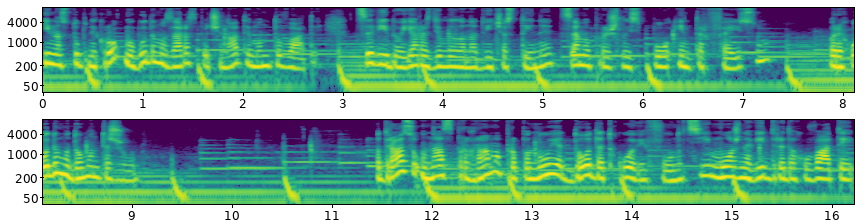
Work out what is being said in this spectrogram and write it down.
І наступний крок ми будемо зараз починати монтувати. Це відео я розділила на дві частини. Це ми пройшлись по інтерфейсу. Переходимо до монтажу. Одразу у нас програма пропонує додаткові функції. Можна відредагувати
